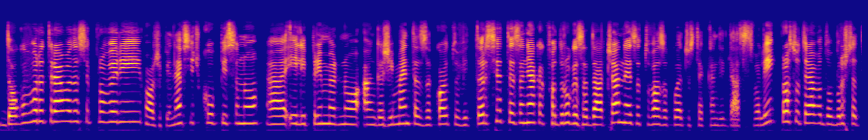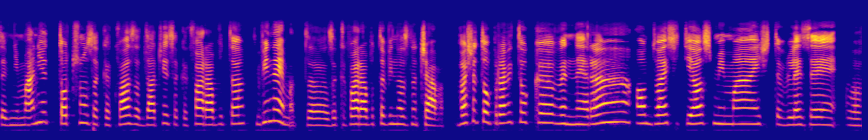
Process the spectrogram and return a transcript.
договора трябва да се провери, може би не всичко описано, или примерно ангажимента, за който ви търсят, е за някаква друга задача, не за това, за което сте кандидатствали. Просто трябва да обръщате внимание точно за каква задача и за каква работа ви наемат, за каква работа ви назначават. Вашата управителка Венера от 28 май ще влезе в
